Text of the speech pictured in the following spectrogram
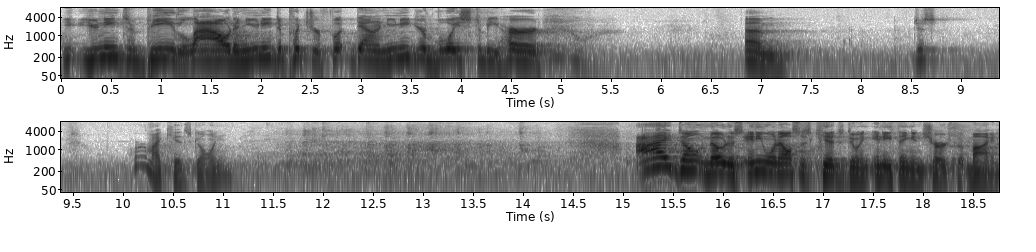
You, you need to be loud and you need to put your foot down and you need your voice to be heard. Um, just, where are my kids going? I don't notice anyone else's kids doing anything in church but mine.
